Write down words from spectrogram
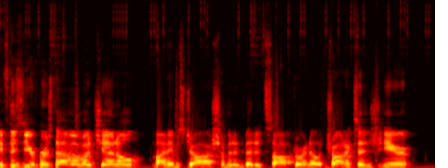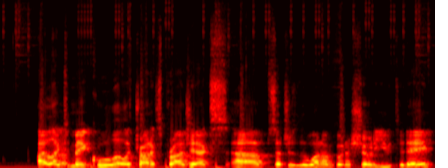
If this is your first time on my channel, my name is Josh. I'm an embedded software and electronics engineer. I like to make cool electronics projects, uh, such as the one I'm going to show to you today.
